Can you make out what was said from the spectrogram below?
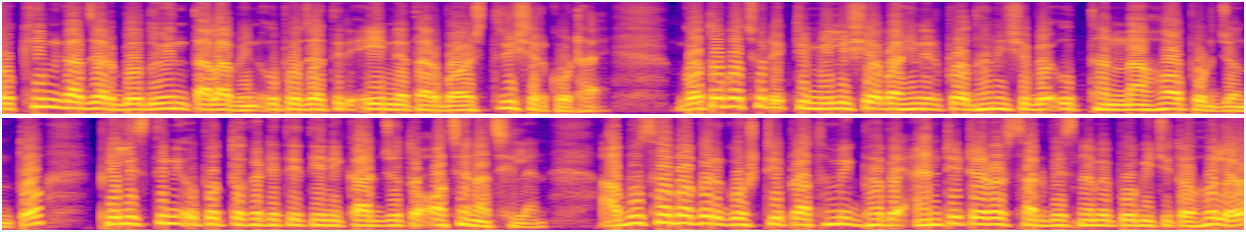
দক্ষিণ গাজার বেদুইন তালাবিন উপজাতির এই নেতার বয়স ত্রিশের কোঠায়। গত বছর একটি মিলিশিয়া বাহিনীর প্রধান হিসেবে উত্থান না হওয়া পর্যন্ত ফিলিস্তিনি উপত্যকাটিতে তিনি কার্যত অচেনা ছিলেন। আবু সাবাবের গোষ্ঠী প্রাথমিকভাবে অ্যান্টি টেরর সার্ভিস নামে পরিচিত হলেও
